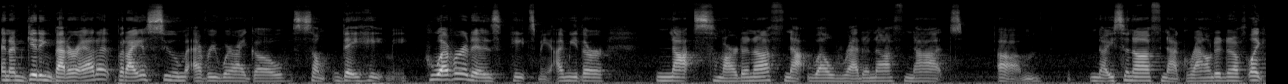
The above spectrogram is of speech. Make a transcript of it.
and I'm getting better at it, but I assume everywhere I go, some they hate me. Whoever it is hates me. I'm either not smart enough, not well read enough, not um, nice enough, not grounded enough. Like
